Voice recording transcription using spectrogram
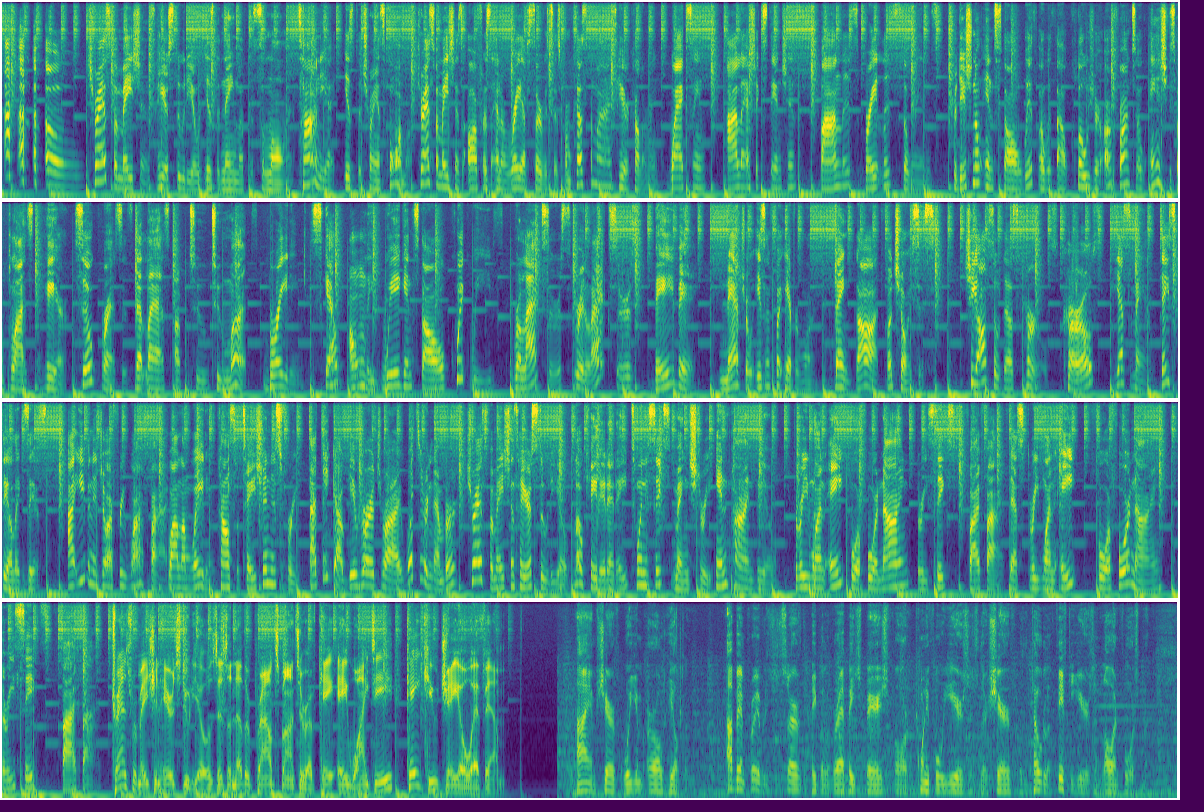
oh, Transformations Hair Studio is the name of the salon. Tanya is the transformer. Transformations offers an array of services from customized hair coloring, waxing, eyelash extensions, bondless, braidless sew-ins, traditional install with or without closure or frontal, and she supplies the hair. Silk presses that last up to two months braiding, scalp only, wig install, quick weaves, relaxers, relaxers, baby. Natural isn't for everyone. Thank God for choices. She also does curls. Curls? Yes, ma'am. They still exist. I even enjoy free Wi Fi while I'm waiting. Consultation is free. I think I'll give her a try. What's her number? Transformations Hair Studio, located at 826 Main Street in Pineville. 318 449 3655. That's 318 449 3655. Transformation Hair Studios is another proud sponsor of KAYT KQJOFM. I am Sheriff William Earl Hilton. I've been privileged to serve the people of Rapides Parish for 24 years as their sheriff with a total of 50 years in law enforcement.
